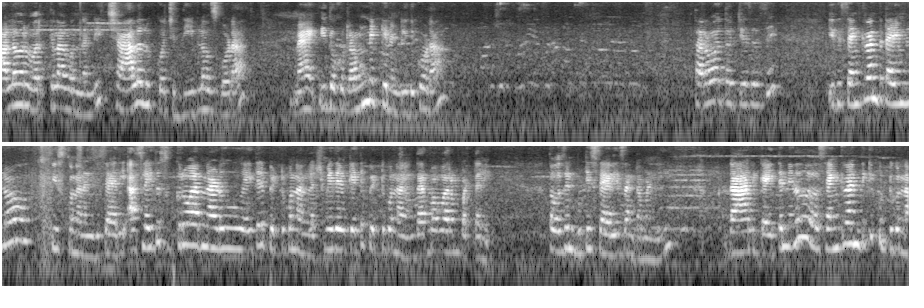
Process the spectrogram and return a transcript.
ఆల్ ఓవర్ వర్క్ లాగా ఉందండి. చాలా లుక్ వచ్చింది ఈ బ్లౌజ్ కూడా. మ్యా ఇది ఒక రౌండ్ నెక్కేనండి ఇది కూడా. తర్వాత వచ్చేసేసి ఇది సంక్రాంతి టైంలో తీసుకున్నానండి శారీ. అసలు అయితే శుక్రవారం నాడు అయితే పెట్టుకున్నాను లక్ష్మీదేవికి అయితే పెట్టుకున్నాను ధర్మవరం పట్టని. థౌజండ్ బుట్టి శారీస్ అంటామండి. దానికైతే నేను సంక్రాంతికి కుట్టుకున్న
